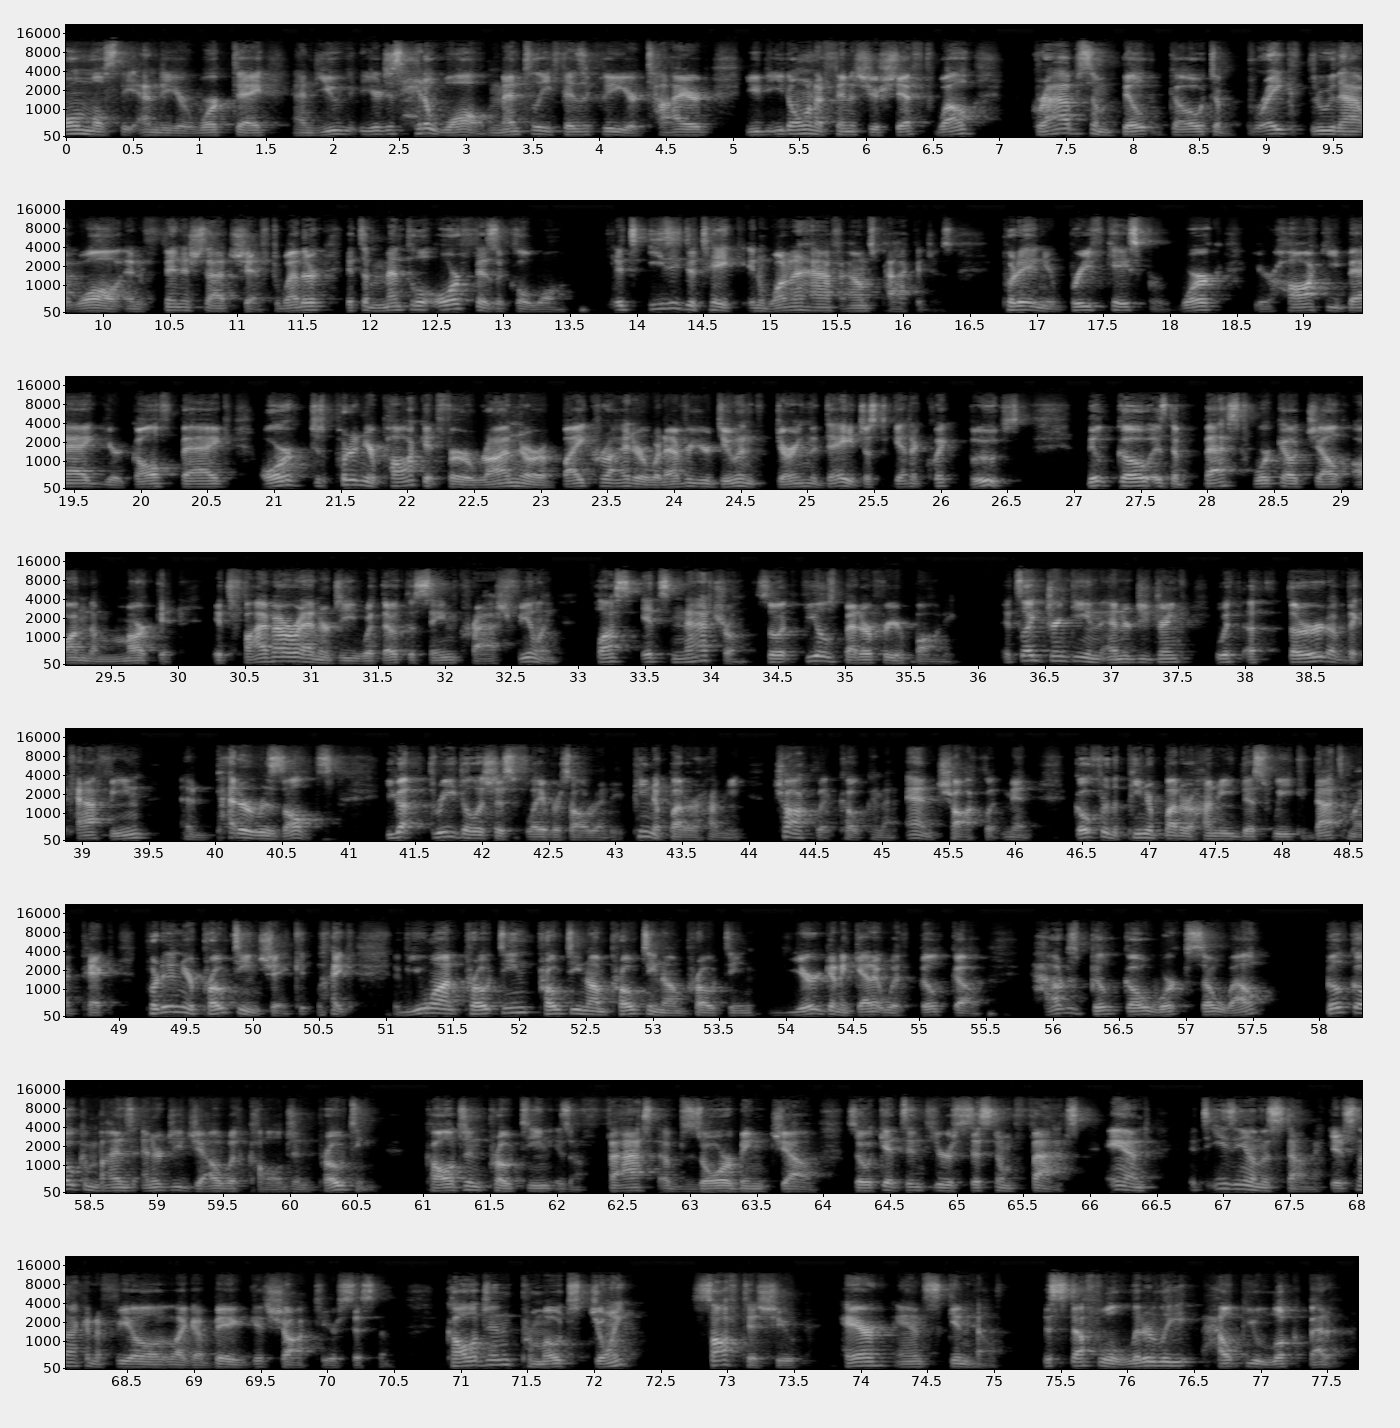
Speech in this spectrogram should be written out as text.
almost the end of your workday, and you you're just hit a wall mentally, physically. You're tired. You you don't want to finish your shift. Well, grab some Built Go to break through that wall and finish that shift, whether it's a mental or physical wall. It's easy to take in one and a half ounce packages. Put it in your briefcase for work, your hockey bag, your golf bag, or just put it in your pocket for a run or a bike ride or whatever you're doing during the day just to get a quick boost. Built Go is the best workout gel on the market. It's five hour energy without the same crash feeling. Plus, it's natural, so it feels better for your body. It's like drinking an energy drink with a third of the caffeine and better results. You got three delicious flavors already peanut butter honey, chocolate coconut, and chocolate mint. Go for the peanut butter honey this week. That's my pick. Put it in your protein shake. Like, if you want protein, protein on protein on protein, you're going to get it with Built Go. How does Built Go work so well? Built Go combines energy gel with collagen protein. Collagen protein is a fast absorbing gel, so it gets into your system fast and it's easy on the stomach. It's not going to feel like a big shock to your system. Collagen promotes joint, soft tissue, hair, and skin health. This stuff will literally help you look better.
